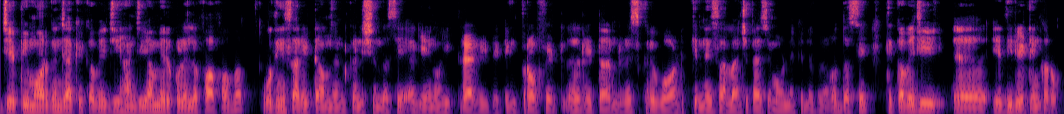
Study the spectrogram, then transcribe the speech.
ਜੇਪੀ ਮਾਰਗਨ ਜਾ ਕੇ ਕਵੇ ਜੀ ਹਾਂਜੀ ਆ ਮੇਰੇ ਕੋਲੇ ਲਫਾਫਾ ਵਾ ਉਹਦੀਆਂ ਸਾਰੀ ਟਰਮਸ ਐਂਡ ਕੰਡੀਸ਼ਨ ਦੱਸੇ ਅਗੇਨ ਉਹੀ credit rating profit return risk reward ਕਿੰਨੇ ਸਾਲਾਂ ਚ ਪੈਸੇ ਮੋੜਨੇ ਕਿੰਨੇ ਉਹ ਦੱਸੇ ਤੇ ਕਵੇ ਜੀ ਇਹਦੀ ਰੇਟਿੰਗ ਕਰੋ।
